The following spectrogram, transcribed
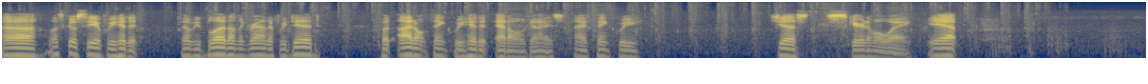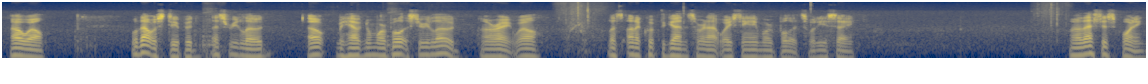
uh, let's go see if we hit it. There'll be blood on the ground if we did. But I don't think we hit it at all, guys. I think we just scared him away. Yep. Oh well. Well, that was stupid. Let's reload. Oh, we have no more bullets to reload. Alright, well, let's unequip the gun so we're not wasting any more bullets. What do you say? Well, that's disappointing.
